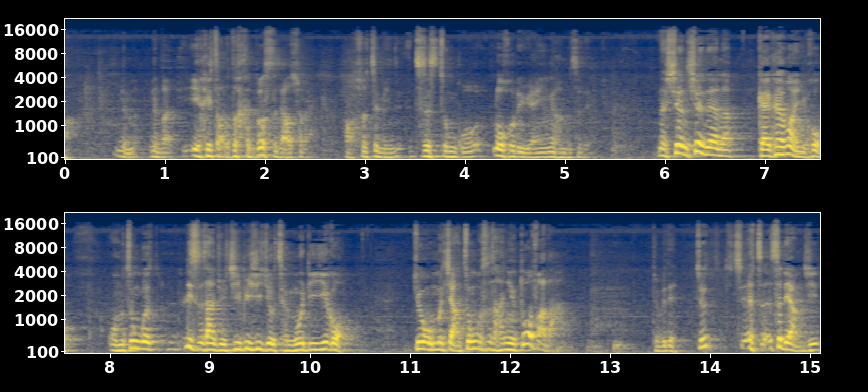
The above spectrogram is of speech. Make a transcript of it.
啊，那么那么也可以找到很多史料出来，啊，说证明这是中国落后的原因啊什么之类，那现现在呢，改革开放以后。我们中国历史上就 GDP 就成为第一个，就我们讲中国市场经济多发达，对不对？就这这这两集，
